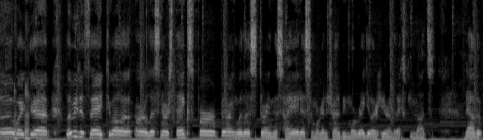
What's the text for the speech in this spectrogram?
oh, my god! Let me just say to all our listeners, thanks for bearing with us during this hiatus, and we're going to try to be more regular here in the next few months. Now that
